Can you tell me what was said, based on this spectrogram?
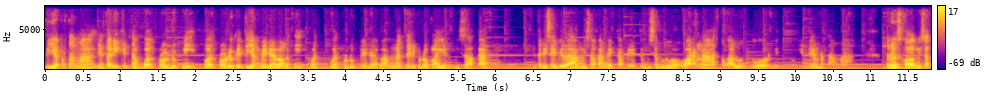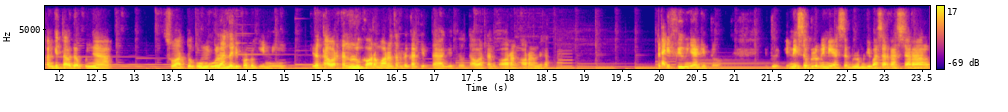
itu ya pertama ya tadi kita buat produk nih, buat produk itu yang beda banget nih, buat buat produk beda banget dari produk lain. Misalkan yang tadi saya bilang, misalkan makeup itu bisa berubah warna atau nggak luntur gitu. Itu yang pertama. Terus kalau misalkan kita udah punya suatu keunggulan dari produk ini, kita tawarkan dulu ke orang-orang terdekat kita gitu, tawarkan ke orang-orang dekat reviewnya gitu. Itu ini sebelum ini ya, sebelum dipasarkan secara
